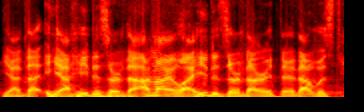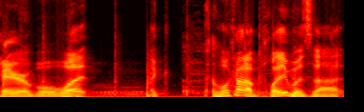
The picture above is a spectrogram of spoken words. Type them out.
Yeah, that yeah, he deserved that. I'm not gonna lie, he deserved that right there. That was terrible. What like what kind of play was that?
